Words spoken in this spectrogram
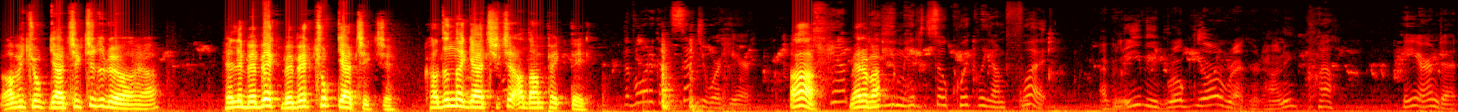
Abi çok gerçekçi duruyor ya. Hele bebek, bebek çok gerçekçi. Kadın da gerçekçi, adam pek değil. Aa, merhaba. believe you made it so quickly on foot. I believe he broke your record, honey. Well, he earned it.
